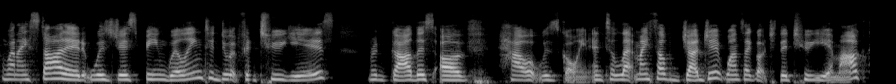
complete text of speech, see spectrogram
when I started was just being willing to do it for two years, regardless of how it was going, and to let myself judge it once I got to the two year mark,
